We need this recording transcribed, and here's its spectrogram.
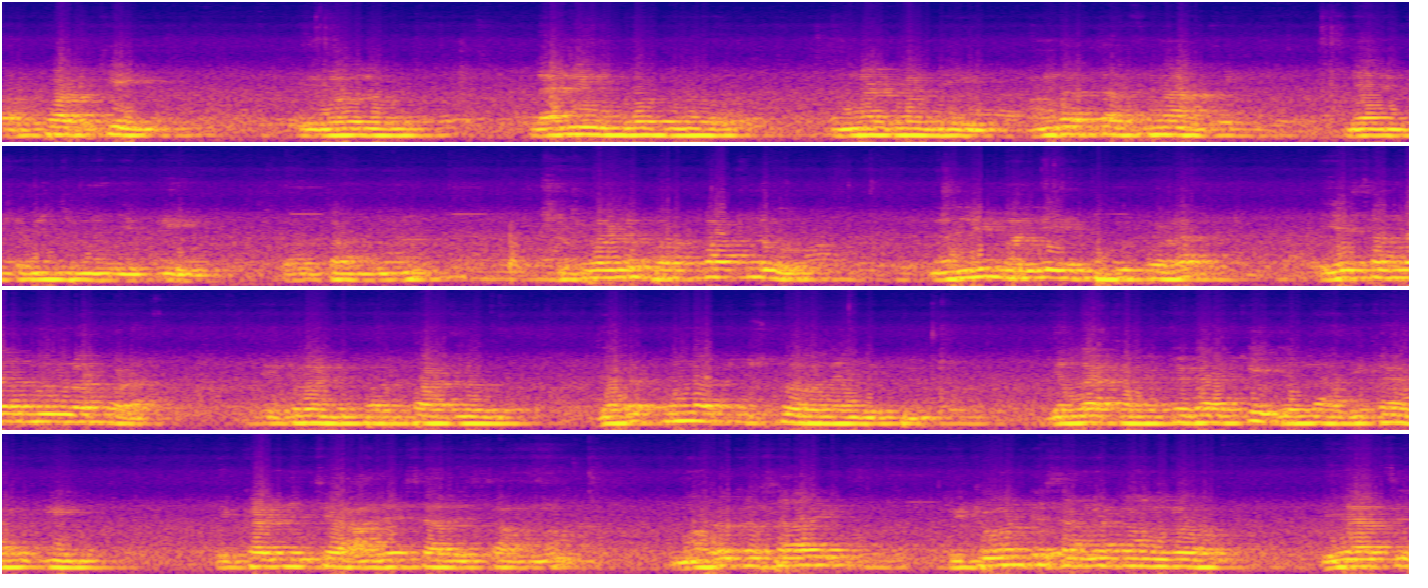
పొరపాటుకి ఈరోజు ప్లానింగ్ బోర్డులో ఉన్నటువంటి అందరి తరఫున నేను క్షమించమని చెప్పి కోరుతా ఉన్నాను. ఇటువంటి పొరపాట్లు మళ్ళీ మళ్ళీ ఎప్పుడు కూడా ఏ సందర్భంలో కూడా ఇటువంటి పొరపాట్లు జరగకుండా చూసుకోవాలని చెప్పి జిల్లా కలెక్టర్ గారికి జిల్లా అధికారులకి ఇక్కడి నుంచి ఆదేశాలు ఇస్తా ఉన్నాం. మరొకసారి ఇటువంటి సంఘటనలో బీఆర్సీ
